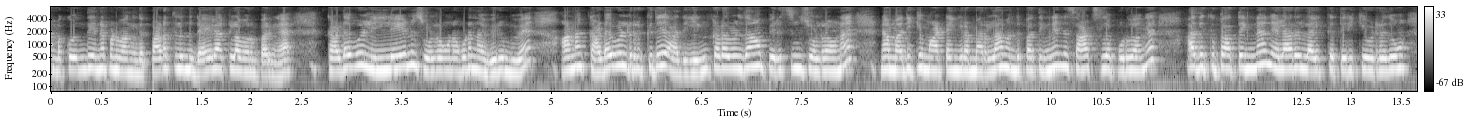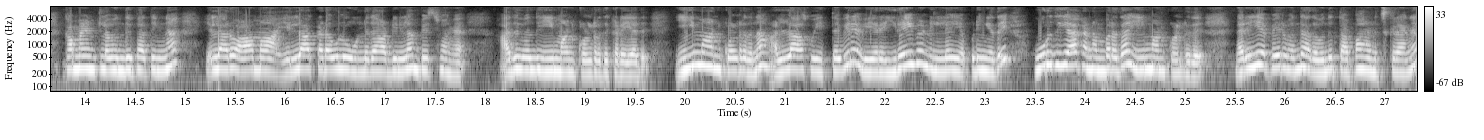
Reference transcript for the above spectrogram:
நமக்கு வந்து என்ன பண்ணுவாங்க இந்த படத்துலேருந்து டைலாக்லாம் வரும் பாருங்கள் கடவுள் இல்லைன்னு சொல்கிறவனை கூட நான் விரும்புவேன். ஆனால் கடவுள் இருக்குது. அது என் கடவுள் தான் பெருசுன்னு சொல்கிறவனை நான் மதிக்க மாட்டேங்கிற மாதிரிலாம் வந்து பார்த்திங்கன்னா இந்த ஷார்ட்ஸில் போடுவாங்க. அதுக்கு பார்த்தீங்கன்னா எல்லாரும் லைக்கை தெரிக்க விடுறதும் கமெண்ட்டில் வந்து பார்த்திங்கன்னா எல்லாரும் ஆமாம் எல்லா கடவுளும் ஒன்று தான் அப்படின்லாம் பேசுவாங்க. பேசுவாங்க அது வந்து ஈமான் கொள்வது கிடையாது. ஈமான் கொள்றதுனா அல்லாஹுவை தவிர வேற இறைவன் இல்லை அப்படிங்கிறதை உறுதியாக நம்புறதா ஈமான் கொள்வது நிறைய பேர் வந்து அதை வந்து தப்பாக நினச்சிக்கிறாங்க.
